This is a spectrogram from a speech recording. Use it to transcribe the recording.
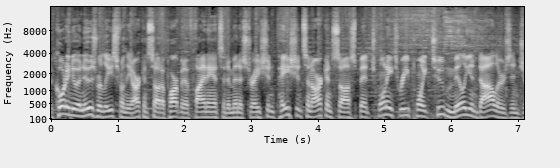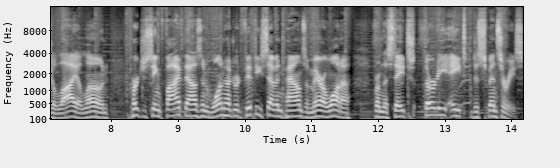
According to a news release from the Arkansas Department of Finance and Administration, patients in Arkansas spent $23.2 million in July alone, purchasing 5,157 pounds of marijuana from the state's 38 dispensaries,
